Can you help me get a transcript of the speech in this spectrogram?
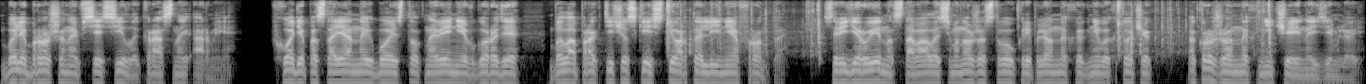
были брошены все силы Красной Армии. В ходе постоянных боестолкновений в городе была практически стерта линия фронта. Среди руин оставалось множество укрепленных огневых точек, окруженных ничейной землей.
